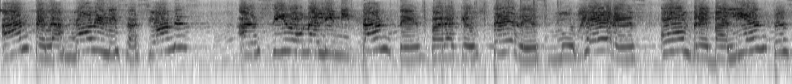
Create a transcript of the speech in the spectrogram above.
ante las movilizaciones han sido una limitante para que ustedes, mujeres, hombres valientes,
